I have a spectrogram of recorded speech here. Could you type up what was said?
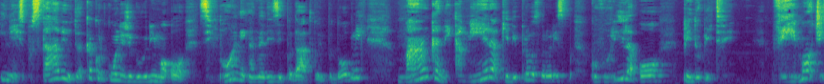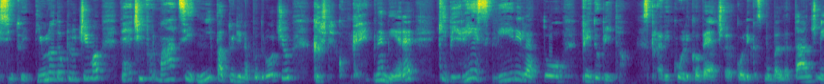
in je izpostavil, da kakorkoli že govorimo o simbolni analizi podatkov in podobnih, manjka neka mera, ki bi pravzaprav res govorila o pridobitvi. Vemo, če si intuitivno, da vključimo več informacij, ni pa tudi na področju kakšne konkretne mere, ki bi res merila to pridobitev. Spravi, koliko več, koliko smo bolj natančni,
